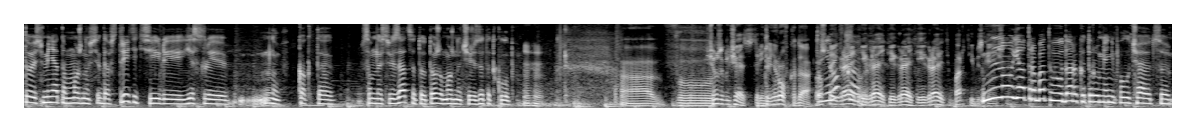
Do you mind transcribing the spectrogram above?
То есть меня там можно всегда встретить, или если ну, как-то со мной связаться, то тоже можно через этот клуб. А, В в- чем заключается тренировка? Тренировка, да. Просто Тренировка- играете, играете, играете, играете, партии бесконечно. Ну, я отрабатываю удары, которые у меня не получаются,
